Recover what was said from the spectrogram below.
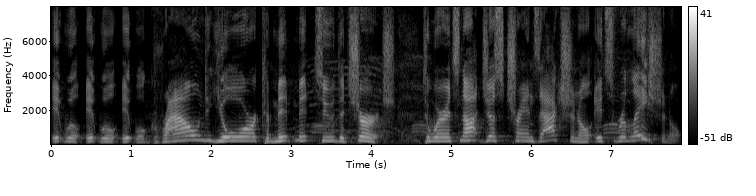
It will, it will, it will ground your commitment to the church to where it's not just transactional, it's relational.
